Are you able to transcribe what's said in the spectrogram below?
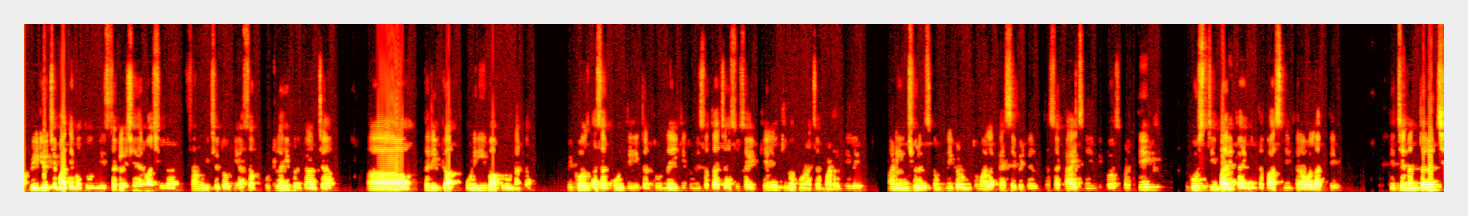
व्हिडिओच्या माध्यमातून मी सगळ्या शहरवासीला सांगू इच्छितो की असा कुठलाही प्रकारचा तरीका कोणीही वापरू नका. बिकॉज असा कोणतीही तरतूद नाही की तुम्ही स्वतःच्या सुसाईड केले किंवा कोणाचं मर्डर केले आणि इन्शुरन्स कंपनीकडून तुम्हाला पैसे भेटेल तसं काहीच नाही. बिकॉज प्रत्येक गोष्टी बारीकाईने तपासणी करावं लागते. त्याच्यानंतरच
